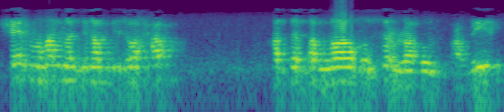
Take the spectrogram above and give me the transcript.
Şeyh Muhammed bin Abdülvahhab Haddesallahu sırrahul azim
